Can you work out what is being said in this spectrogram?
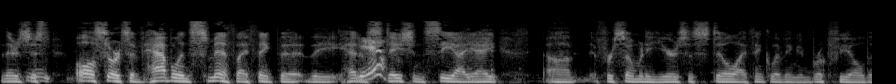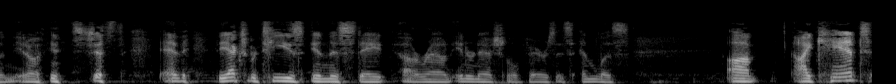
there's just all sorts of Haviland Smith. I think the the head Yeah. of station CIA. Uh, for so many years is still, I think, living in Brookfield, and you know, it's just, and the expertise in this state around international affairs is endless. Um, I can't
